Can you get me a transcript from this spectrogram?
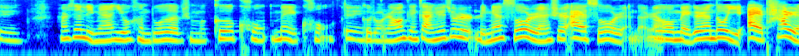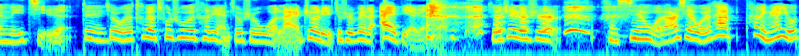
对而且里面有很多的什么哥控、妹控，对各种，然后给感觉就是里面所有人是爱所有人的，然后嗯每个人都以爱他人为己任。对，就是我觉得特别突出的特点，就是我来这里就是为了爱别人的，觉得这个是很吸引我的。而且我觉得它它里面有，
